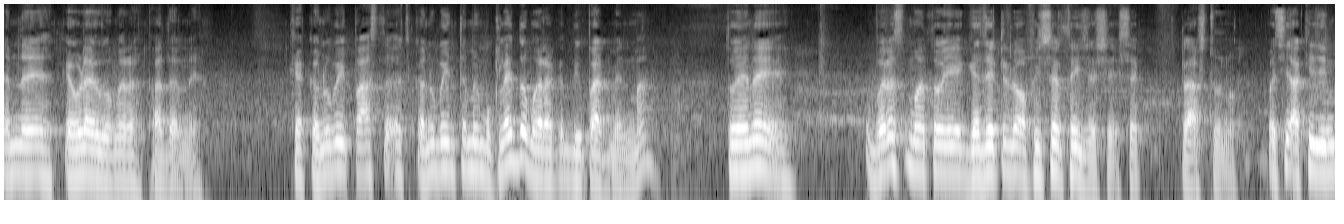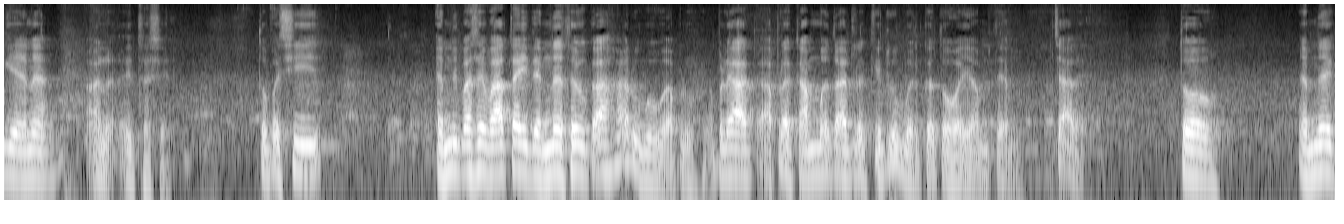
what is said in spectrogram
એમને કેવડાવ્યું અમારા ફાધરને? કે કનુભાઈ પાસ કનુભાઈને તમે મોકલાવી દો મારા ડિપાર્ટમેન્ટમાં. તો એને વર્ષમાં તો એ ગેઝેટેડ ઓફિસર થઈ જશે ક્લાસ ટુનો. પછી આખી જિંદગી એને એ થશે. તો પછી એમની પાસે વાત આવી તો એમને થયું કે આ સારું બહુ આપણું. આપણે આ આપણા કામમાં તો આટલે કેટલું બરકતો હોય આમ તેમ. ચાલે. તો એમને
